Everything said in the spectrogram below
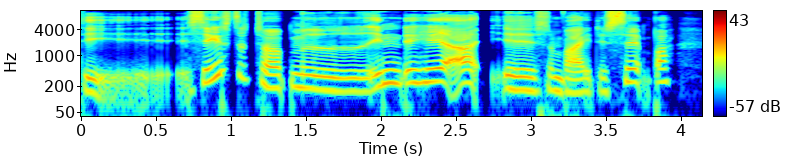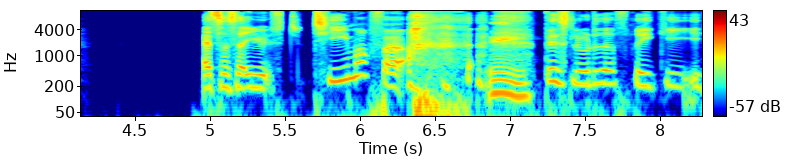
det seneste topmøde inden det her, øh, som var i december, altså seriøst timer før, mm. besluttede at frigive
